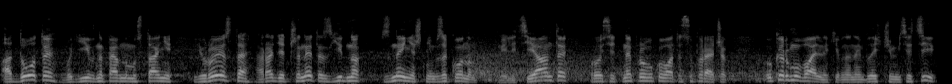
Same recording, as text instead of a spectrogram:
А доти водії в непевному стані юристи радять чинити згідно з нинішнім законом. Міліціянти просять не провокувати суперечок. У кермувальників на найближчі місяці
